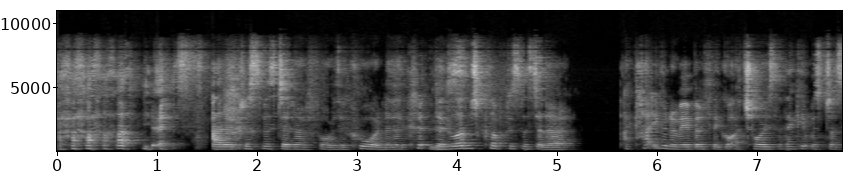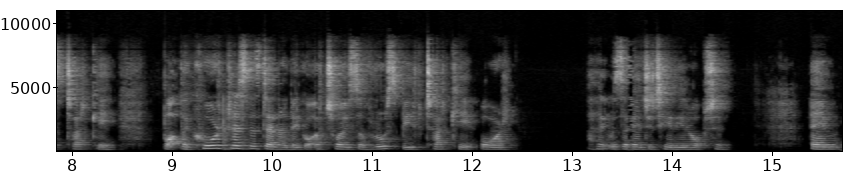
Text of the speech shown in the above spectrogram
yes. and a Christmas dinner for the corps. Now, the, the Yes. lunch club Christmas dinner, I can't even remember if they got a choice. I think it was just turkey. But the corps Christmas dinner, they got a choice of roast beef, turkey, or I think it was a vegetarian option. Um,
